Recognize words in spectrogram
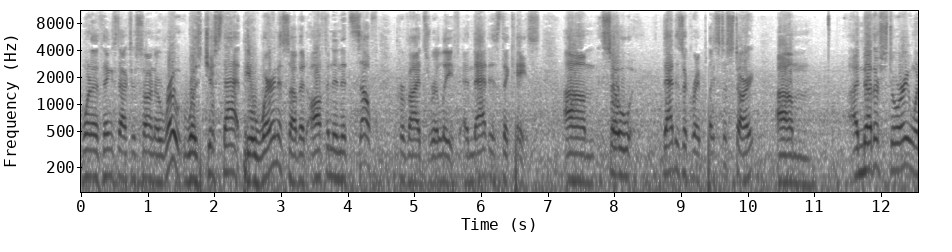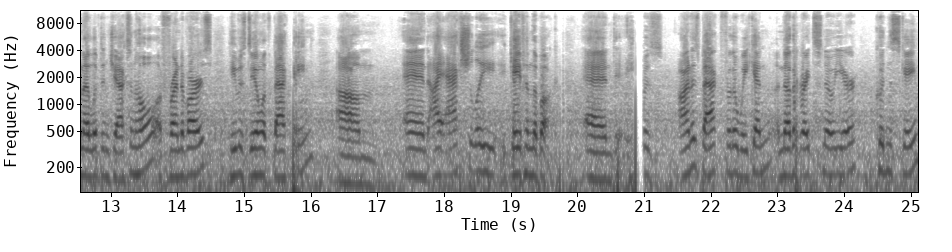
One of the things Dr. Sarno wrote was just that the awareness of it often in itself provides relief, and that is the case. Um, so that is a great place to start. Um, another story when I lived in Jackson Hole, a friend of ours, he was dealing with back pain, um, and I actually gave him the book. And he was on his back for the weekend. Another great snow year. Couldn't ski.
